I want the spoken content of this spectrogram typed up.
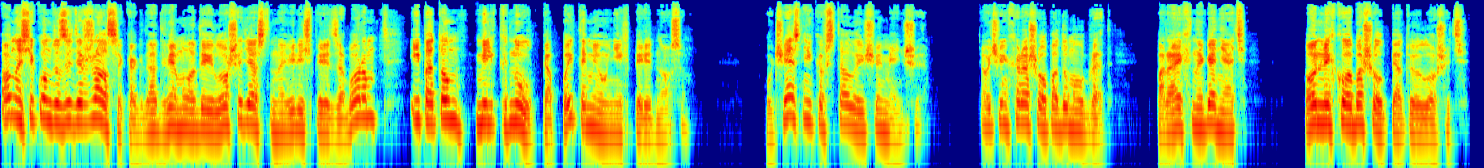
Он на секунду задержался, когда две молодые лошади остановились перед забором, и потом мелькнул копытами у них перед носом. Участников стало еще меньше. «Очень хорошо», — подумал Брэд. Пора их нагонять. Он легко обошел пятую лошадь.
